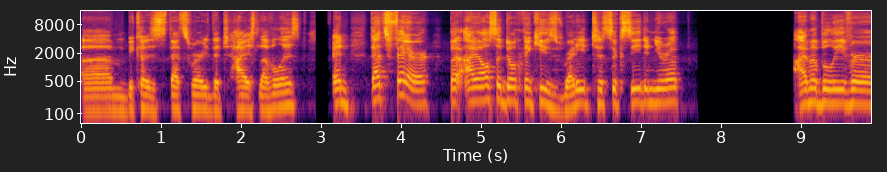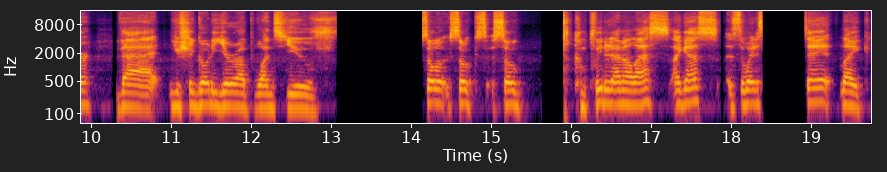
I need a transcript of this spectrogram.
um, because that's where the highest level is, and that's fair. But I also don't think he's ready to succeed in Europe. I'm a believer that you should go to Europe once you've so so so completed MLS. I guess is the way to say it. Like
